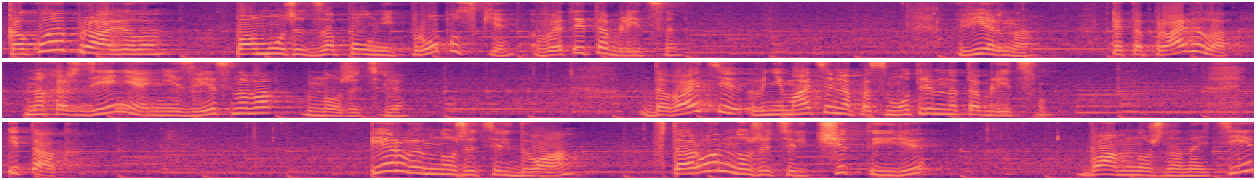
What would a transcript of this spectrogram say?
какое правило поможет заполнить пропуски в этой таблице? Верно, это правило нахождения неизвестного множителя. Давайте внимательно посмотрим на таблицу. Итак, первый множитель 2, второй множитель 4. Вам нужно найти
